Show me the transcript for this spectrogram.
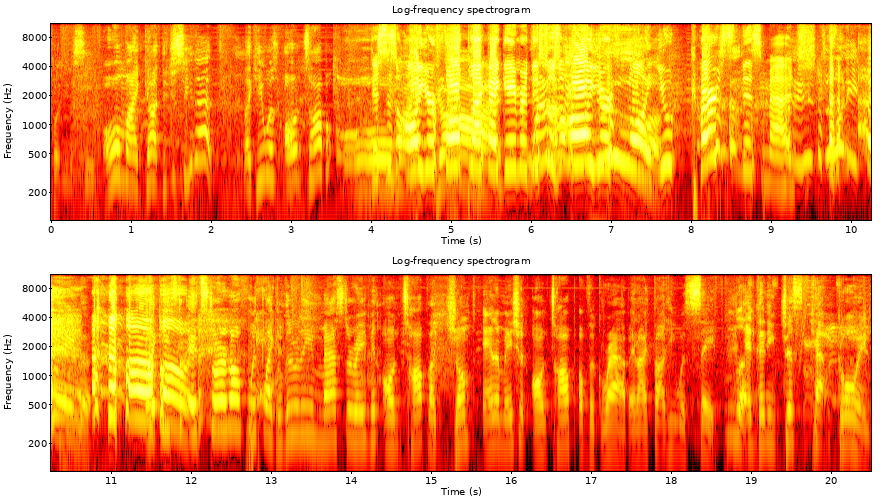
Put in the suit. Oh my god, did you see that? Like he was on top. Oh This is all your fault, Black Eye Gamer. This What was all your fault. You cursed this match. He didn't do anything. like oh. he, it started off with like literally Master Raven on top, like jumped animation on top of the grab, and I thought he was safe. Look. And then he just kept going,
